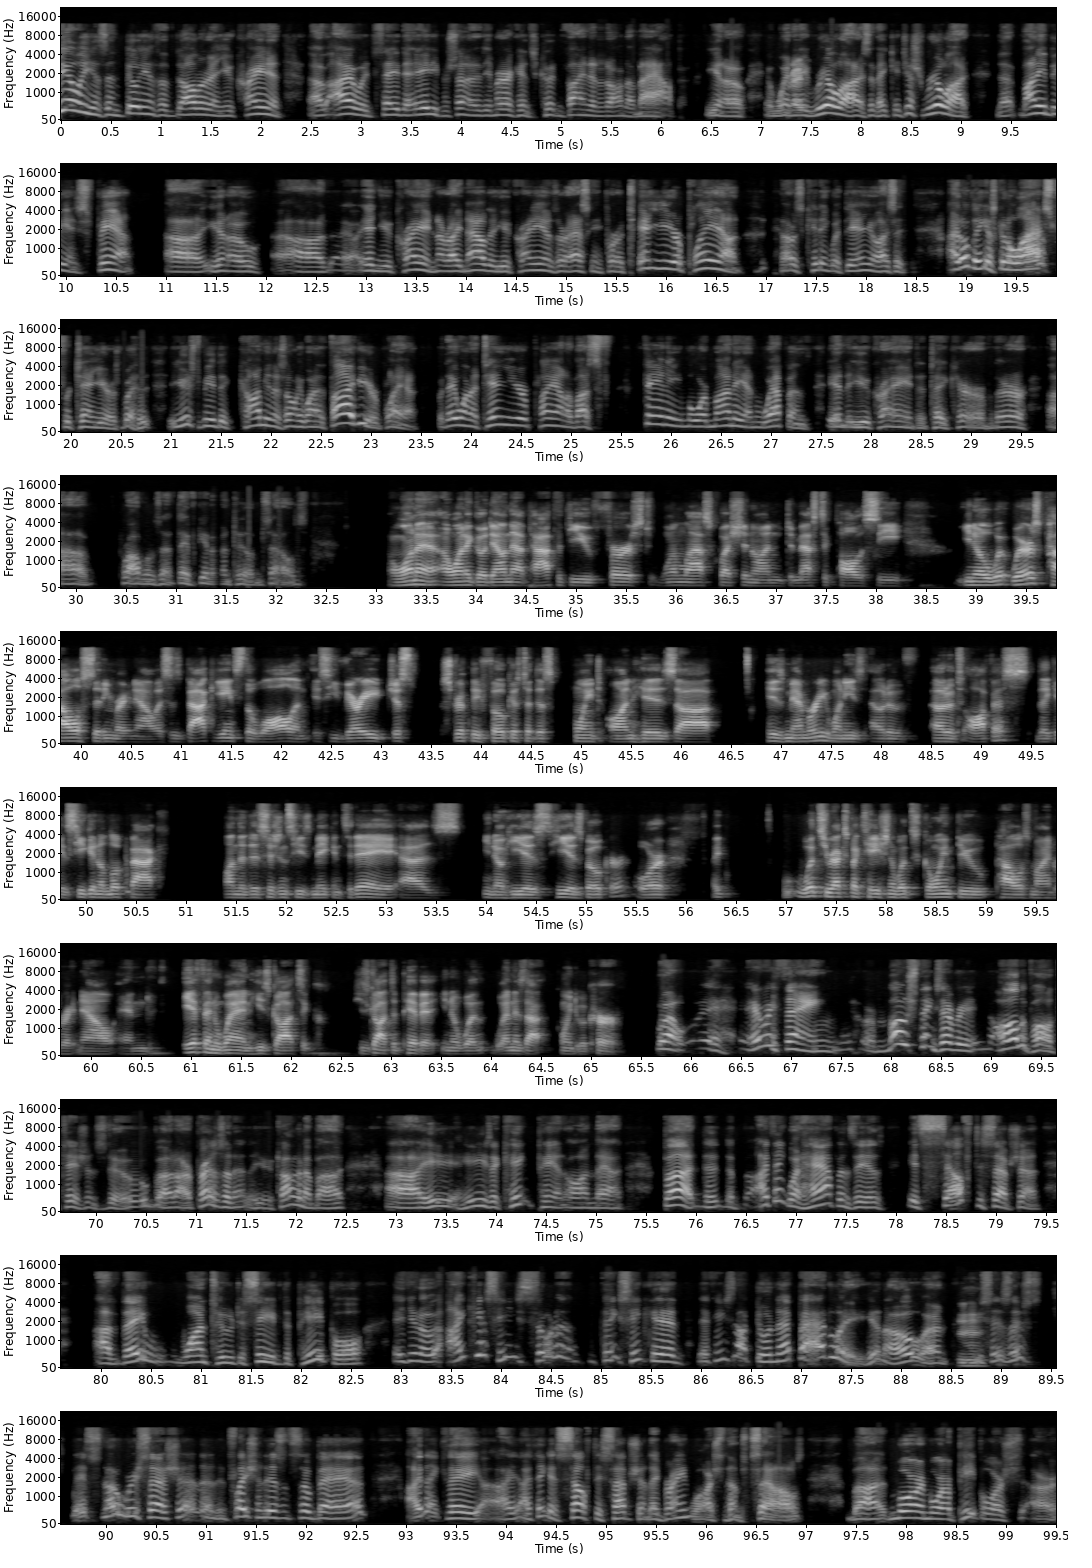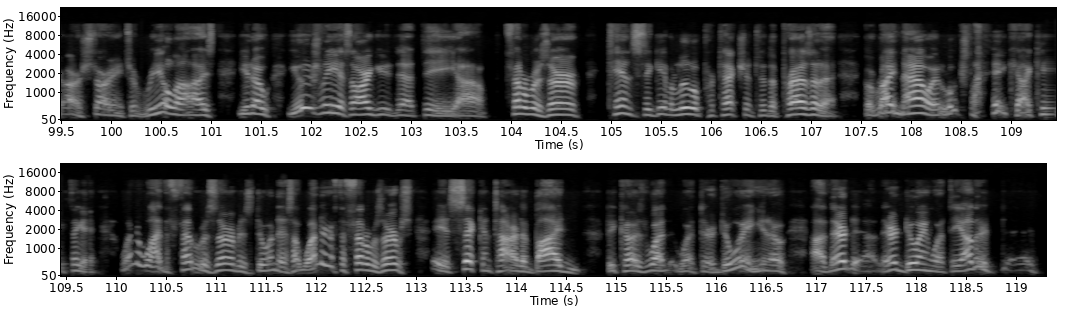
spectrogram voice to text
billions and billions of dollars in Ukraine. And uh, I would say that 80% of the Americans couldn't find it on the map, you know, and when right. they realize that they could just realize that money being spent uh, you know, uh, in Ukraine right now, the Ukrainians are asking for a 10 year plan. I was kidding with Daniel. I said, I don't think it's going to last for 10 years, but it used to be the communists only wanted a five year plan, but they want a 10 year plan of us feeding more money and weapons into Ukraine to take care of their uh, problems that they've given to themselves. I want to I want to go down that path with you. First, one last question on domestic policy you know, wh- where is Powell sitting right now? Is his back against the wall, and is he very just strictly focused at this point on his uh, his memory when he's out of out of office? Like, is he going to look back on the decisions he's making today as you know he is he is Volcker, or like what's your expectation of what's going through Powell's mind right now, and if and when he's got to he's got to pivot, you know, when when is that going to occur? Well, everything or most things, every all the politicians do, but our president that you're talking about, Uh, he he's a kingpin on that. But the, the I think what happens is it's self deception. Uh, they want to deceive the people. And, you know, I guess he sort of thinks he could that he's not doing that badly. You know, and mm-hmm. he says there's there's no recession and inflation isn't so bad. I think they I, I think it's self deception. They brainwash themselves but more and more people are, are, are starting to realize, you know, usually it's argued that the uh, Federal Reserve tends to give a little protection to the president. But right now, it looks like I keep thinking, wonder why the Federal Reserve is doing this. I wonder if the Federal Reserve is sick and tired of Biden because what, what they're doing, you know, uh, they're they're doing what the other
